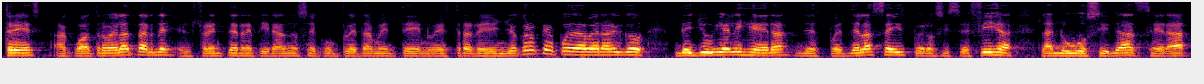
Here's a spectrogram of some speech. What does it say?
3 a 4 de la tarde, el frente retirándose completamente de nuestra región. Yo creo que puede haber algo de lluvia ligera después de las 6, pero si se fija, la nubosidad será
